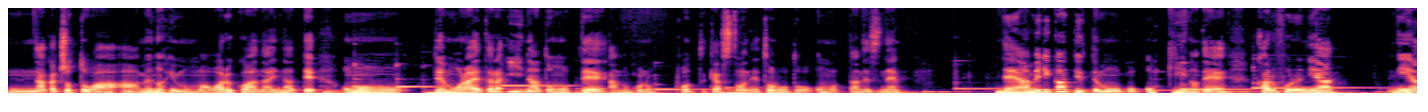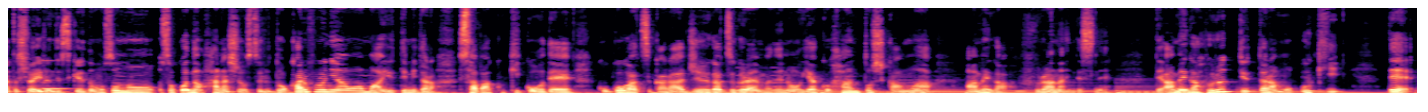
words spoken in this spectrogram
うん、なんかちょっとは雨の日もまあ悪くはないなって思ってもらえたらいいなと思ってあのこのポッドキャストをね撮ろうと思ったんですね。でアメリカって言ってもこう大きいのでカリフォルニアに私はいるんですけれどもそのそこの話をするとカリフォルニアはまあ言ってみたら砂漠気候でこう5月から10月ぐらいまでの約半年間は雨が降らないんですね。で雨が降るって言ったらもう雨季で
